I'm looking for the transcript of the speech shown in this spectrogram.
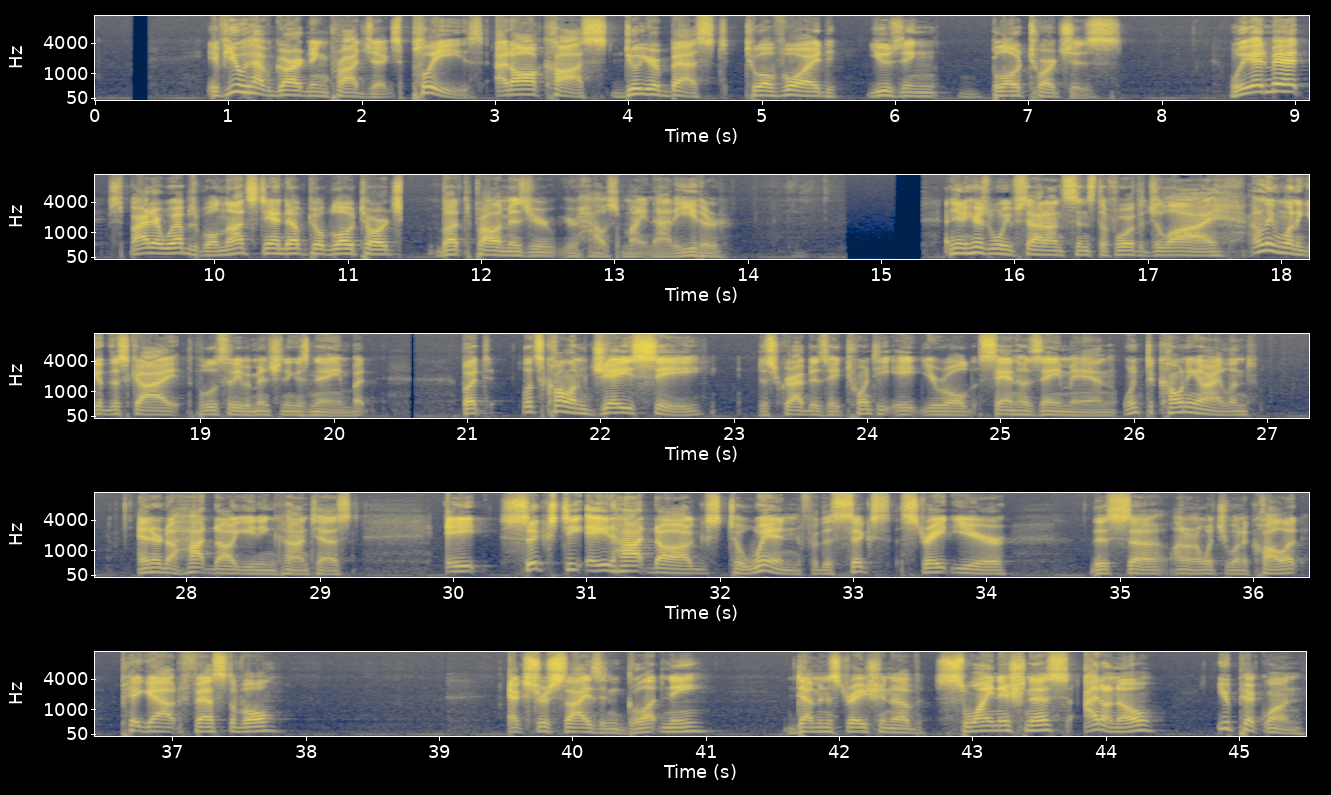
If you have gardening projects, please, at all costs, do your best to avoid using blowtorches. We admit spider webs will not stand up to a blowtorch, but the problem is your, your house might not either. And you know, here's what we've sat on since the 4th of July. I don't even want to give this guy the publicity of mentioning his name, but but let's call him JC, described as a 28 year old San Jose man, went to Coney Island, entered a hot dog eating contest, ate 68 hot dogs to win for the sixth straight year. This, uh, I don't know what you want to call it, pig out festival, exercise in gluttony, demonstration of swinishness. I don't know. You pick one.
